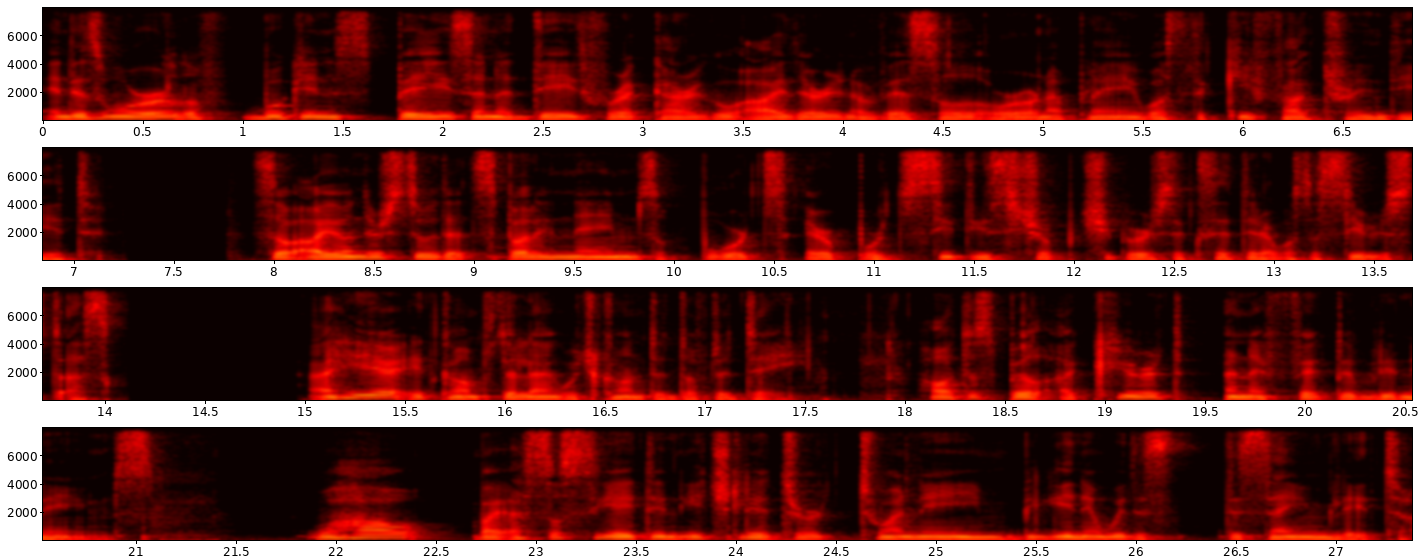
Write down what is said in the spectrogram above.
In this world of booking space and a date for a cargo, either in a vessel or on a plane, was the key factor indeed. So I understood that spelling names of ports, airports, cities, shopkeepers, etc. was a serious task. And here it comes the language content of the day how to spell accurate and effectively names. How? By associating each letter to a name beginning with the same letter.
